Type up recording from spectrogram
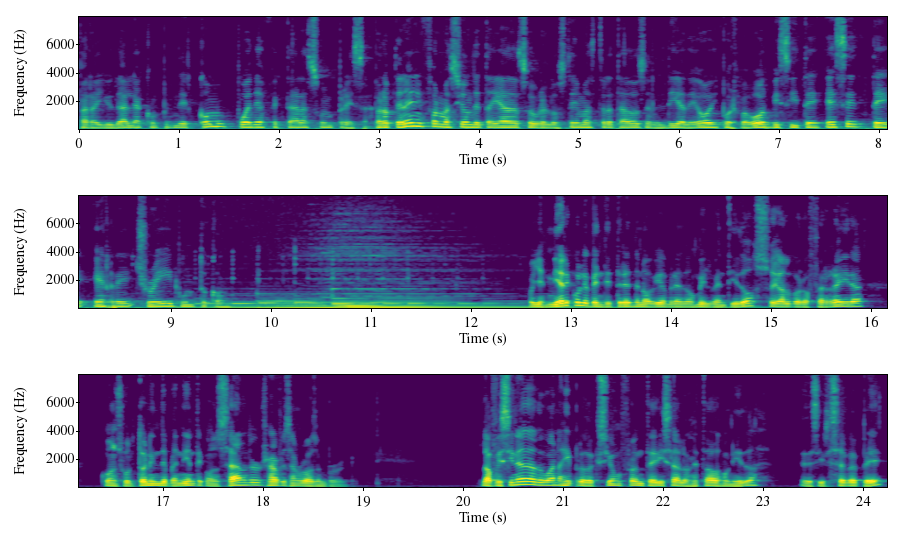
para ayudarle a comprender cómo puede afectar a su empresa. Para obtener información detallada sobre los temas tratados en el día de hoy, por favor visite strtrade.com. Hoy es miércoles 23 de noviembre de 2022. Soy Álvaro Ferreira, consultor independiente con Sandler, Travis Rosenberg. La Oficina de Aduanas y Protección Fronteriza de los Estados Unidos, es decir, CBP,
